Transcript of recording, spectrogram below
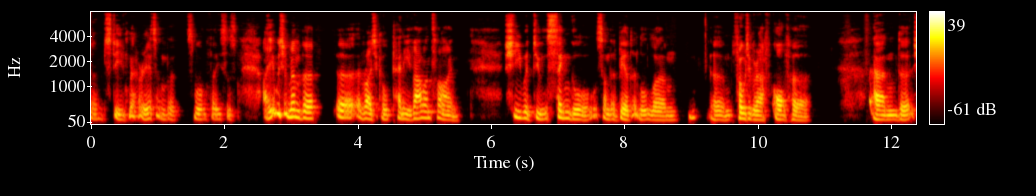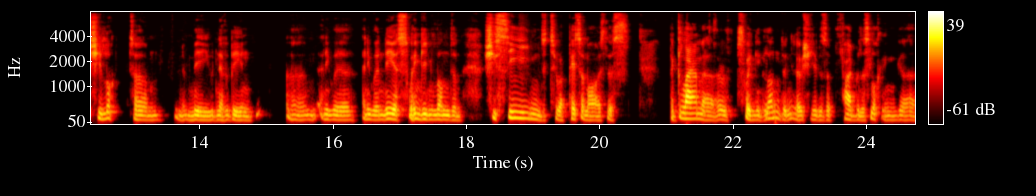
um, Steve Marriott and the Small Faces. I always remember uh, a writer called Penny Valentine. She would do the singles, and there'd be a little um, um, photograph of her. And uh, she looked um, me, who'd never been um, anywhere anywhere near swinging London. She seemed to epitomise this the glamour of swinging London. You know, she was a fabulous looking uh,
